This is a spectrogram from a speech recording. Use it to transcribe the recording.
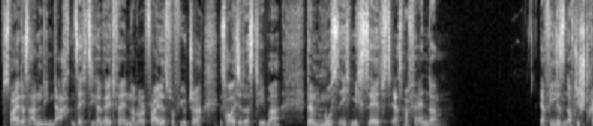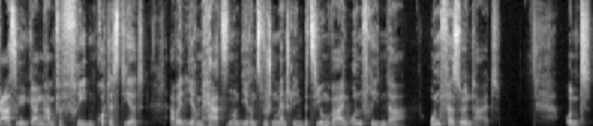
das war ja das Anliegen der 68er, Welt verändern oder Fridays for Future, ist heute das Thema, dann muss ich mich selbst erstmal verändern. Ja, viele sind auf die Straße gegangen, haben für Frieden protestiert, aber in ihrem Herzen und ihren zwischenmenschlichen Beziehungen war ein Unfrieden da, Unversöhntheit. Und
